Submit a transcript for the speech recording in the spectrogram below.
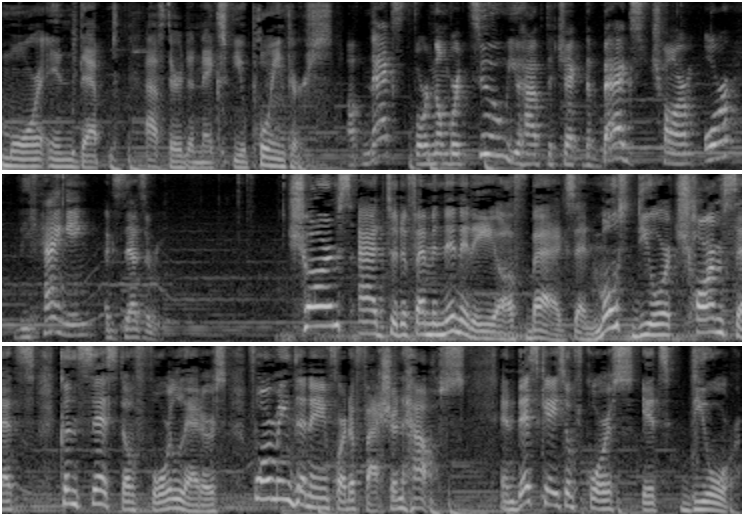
more in depth after the next few pointers. Up next, for number 2, you have to check the bag's charm or the hanging accessory. Charms add to the femininity of bags, and most Dior charm sets consist of four letters, forming the name for the fashion house. In this case, of course, it's Dior.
